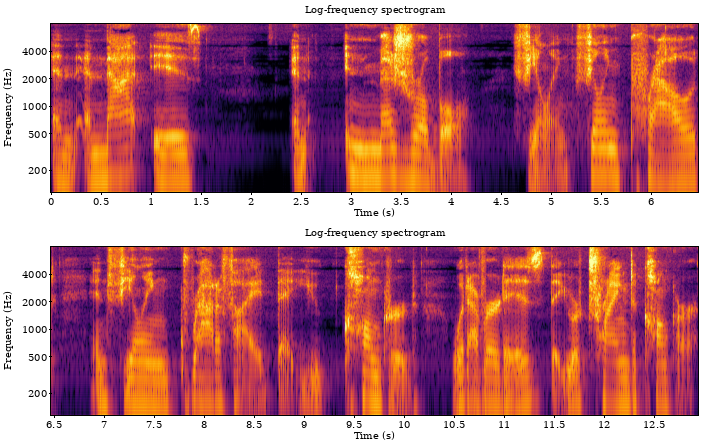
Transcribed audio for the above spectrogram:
And, and that is an immeasurable feeling, feeling proud and feeling gratified that you conquered whatever it is that you're trying to conquer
